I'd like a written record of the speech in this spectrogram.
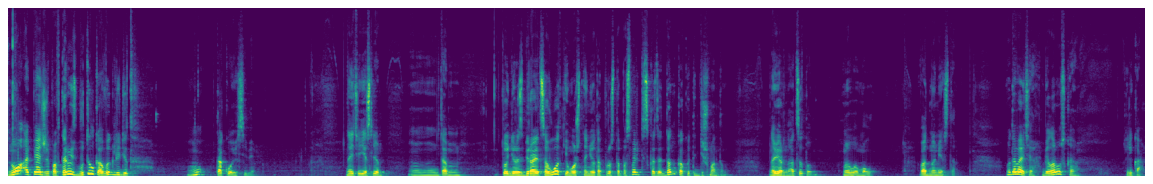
Но, опять же, повторюсь, бутылка выглядит, ну, такое себе. Знаете, если там кто не разбирается в водке, может на нее так просто посмотреть и сказать, да ну какой-то дешман там, наверное, ацетон. Ну его, мол, в одно место. Ну давайте, белорусская река.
